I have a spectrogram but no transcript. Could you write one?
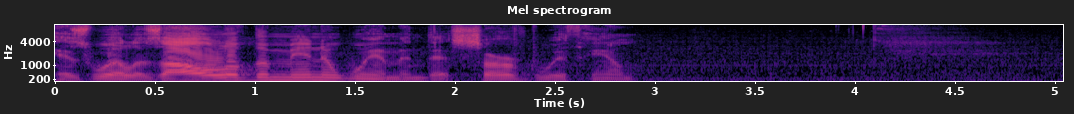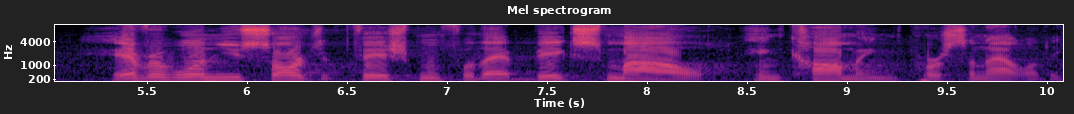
as well as all of the men and women that served with him. Everyone knew Sergeant Fishman for that big smile and calming personality.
